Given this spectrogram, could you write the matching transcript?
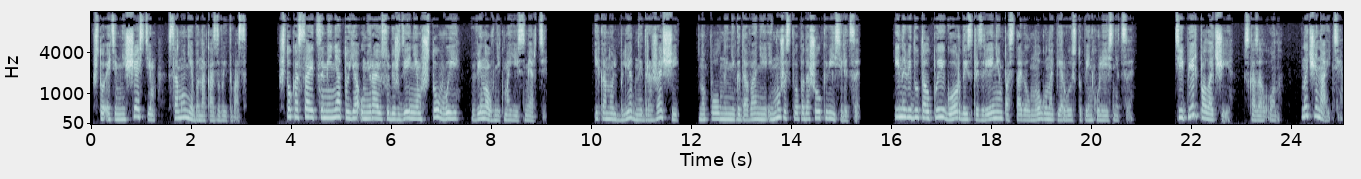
что этим несчастьем само небо наказывает вас. Что касается меня, то я умираю с убеждением, что вы — виновник моей смерти». И каноль бледный, дрожащий, но полный негодования и мужества подошел к виселице и на виду толпы гордо и с презрением поставил ногу на первую ступеньку лестницы. «Теперь, палачи», — сказал он, — «начинайте».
